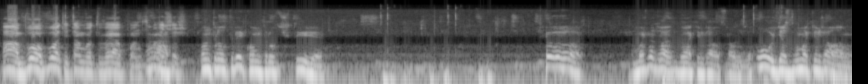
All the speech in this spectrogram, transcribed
А, во, вот, і там вот weapons, А, бачиш? Ctrl-3, Ctrl-4. О, а можна два, два кінжала сразу взяти? О, я з двома кінжалами.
